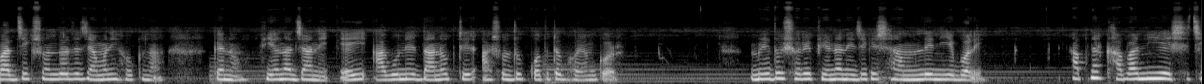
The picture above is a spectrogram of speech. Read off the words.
বাহ্যিক সৌন্দর্য যেমনই হোক না কেন, ফিওনা জানে এই আগুনের দানবটির আসল রূপ কতটা ভয়ঙ্কর। মৃদু স্বরে ফিওনা নিজেকে সামলে নিয়ে বলে, আপনার খাবার নিয়ে এসেছি।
